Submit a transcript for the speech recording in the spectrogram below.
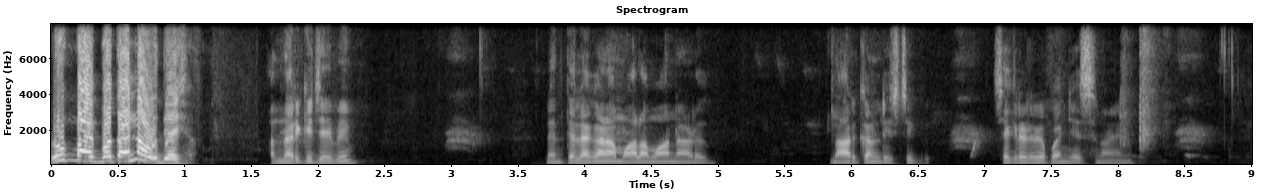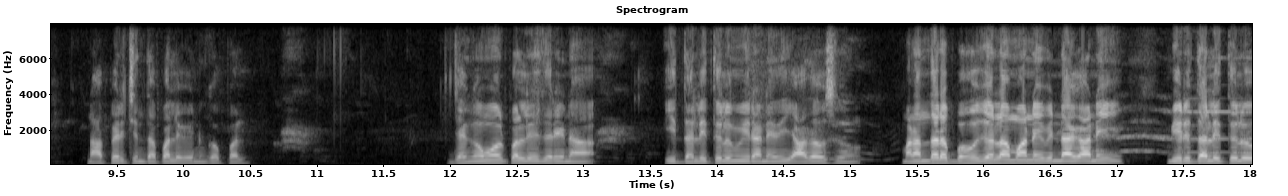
రూపం అయిపోతుందని నా ఉద్దేశం. అందరికీ జై భీమ్. నేను తెలంగాణ మాలమానాడు నార్కల్ డిస్టిక్ సెక్రటరీగా పనిచేస్తున్నాను నేను. నా పేరు చింతపల్లి వేణుగోపాల్. జంగమోపల్లి జరిగిన ఈ దళితులు మీరు అనేది యాదవ్స్. మనందరం బహుజనం అని విన్నా కానీ మీరు దళితులు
